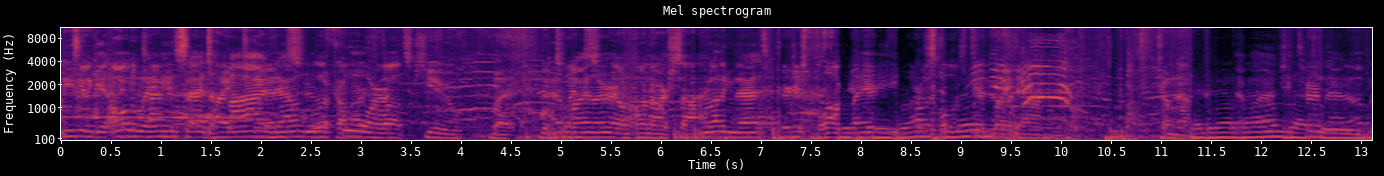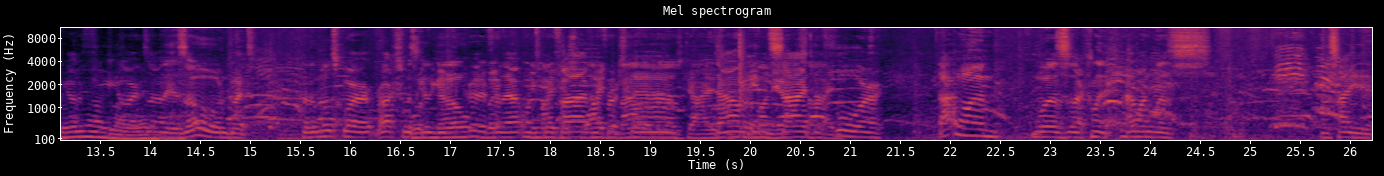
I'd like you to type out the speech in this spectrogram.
He's going to get all the way inside the five, down to the look on our, four. well, it's Q, but the twins Weiler on, on our side, Running that they're just blocking play. They're supposed to Broxterman lay down. Come on. Take it out of bounds He turned that up. We got a few yards on his own, but for the most part, Broxton was going to get credit for that one. you 25 on widen first down, those guys and down on the inside the, four. That one was a clinic. That one was. That's how you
